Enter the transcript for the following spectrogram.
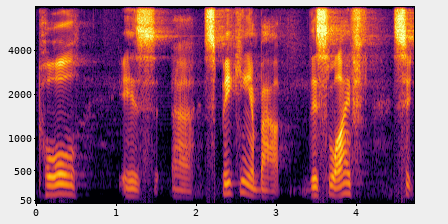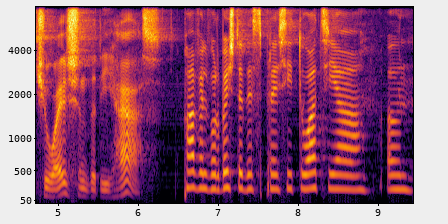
Paul is uh, speaking about this life situation that he has. Pavel vorbește despre situația în,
